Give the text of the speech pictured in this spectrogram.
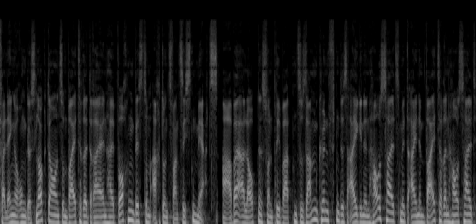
Verlängerung des Lockdowns um weitere dreieinhalb Wochen bis zum 28. März. Aber Erlaubnis von privaten Zusammenkünften des eigenen Haushalts mit einem weiteren Haushalt,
